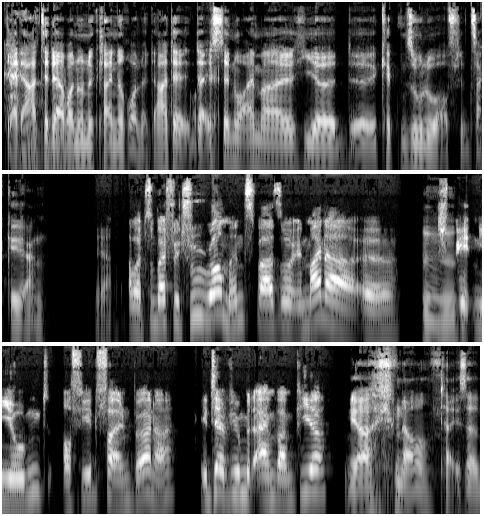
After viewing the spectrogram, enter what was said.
Keine ja, da hatte der aber nur eine kleine Rolle. Da hat er, okay. da ist er nur einmal hier äh, Captain Zulu auf den Sack gegangen. Ja, aber zum Beispiel True Romance war so in meiner äh, mhm. späten Jugend auf jeden Fall ein Burner. Interview mit einem Vampir. Ja, genau. Da ist er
